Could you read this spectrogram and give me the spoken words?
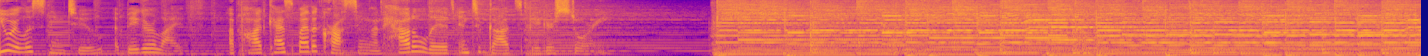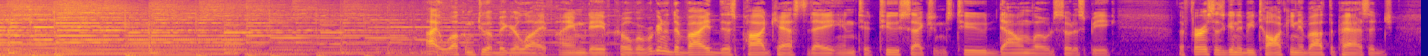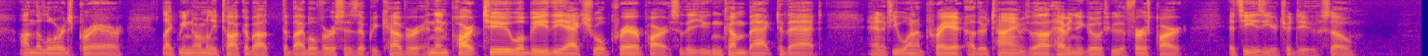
You are listening to A Bigger Life, a podcast by The Crossing on how to live into God's bigger story. Hi, welcome to A Bigger Life. I am Dave Cover. We're going to divide this podcast today into two sections, two downloads, so to speak. The first is going to be talking about the passage on the Lord's Prayer, like we normally talk about the Bible verses that we cover. And then part two will be the actual prayer part so that you can come back to that. And if you want to pray at other times without having to go through the first part, it's easier to do. So,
